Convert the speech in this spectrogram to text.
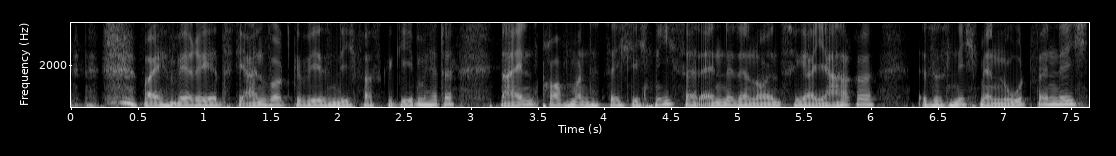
Weil wäre jetzt die Antwort gewesen, die ich fast gegeben hätte. Nein, braucht man tatsächlich nicht. Seit Ende der 90er Jahre ist es nicht mehr notwendig.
